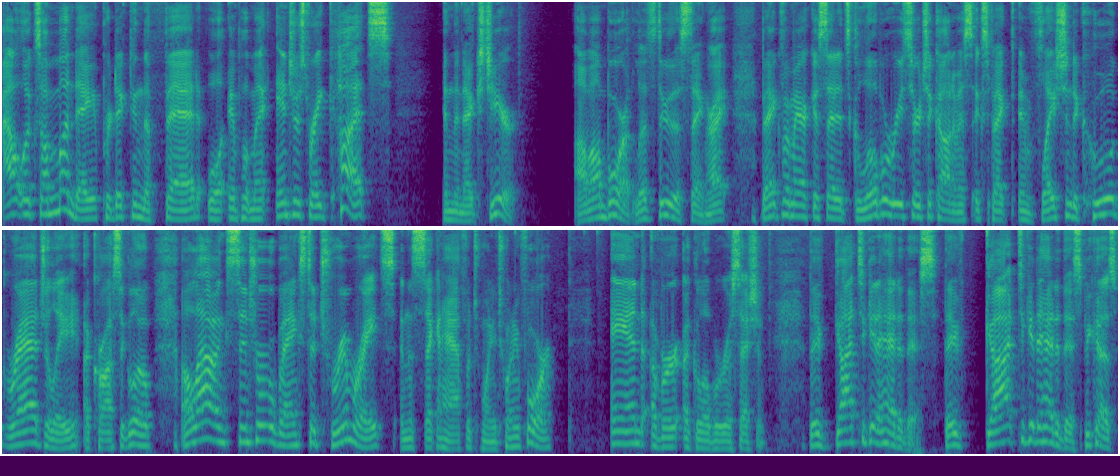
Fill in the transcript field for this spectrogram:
outlooks on Monday predicting the Fed will implement interest rate cuts in the next year. I'm on board. Let's do this thing, right? Bank of America said its global research economists expect inflation to cool gradually across the globe, allowing central banks to trim rates in the second half of 2024 and avert a global recession. They've got to get ahead of this. They've got to get ahead of this because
